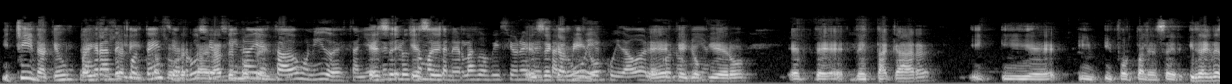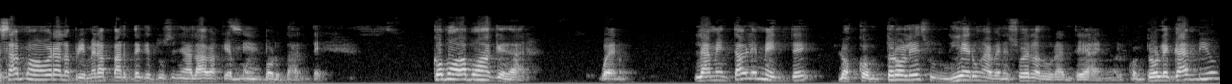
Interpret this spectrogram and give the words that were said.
Y China, que es un país Las grandes potencias, Rusia, China y Estados Unidos están yendo incluso a mantener las dos visiones de salud y el cuidado de la es el que yo quiero este, destacar eh, y, fortalecer. Y regresamos ahora a la primera parte que tú señalabas, que es muy importante. ¿Cómo vamos a quedar? Bueno, lamentablemente los controles hundieron a Venezuela durante años, el control de cambio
